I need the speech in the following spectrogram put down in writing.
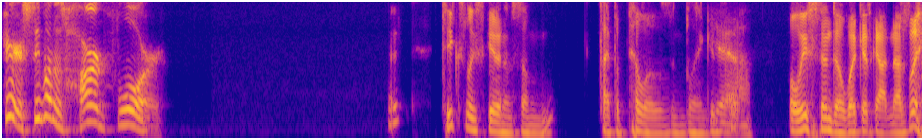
Here, sleep on this hard floor. Teek's at least giving him some type of pillows and blankets. Yeah. Well, at least Cindel Wicket got nothing.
